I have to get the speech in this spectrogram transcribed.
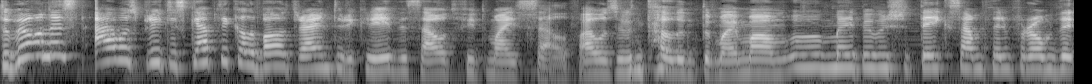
To be honest, I was pretty skeptical about trying to recreate this outfit myself. I was even telling to my mom, oh, maybe we should take something from the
